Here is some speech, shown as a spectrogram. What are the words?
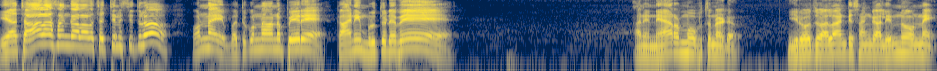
ఇక చాలా సంఘాలు అలా చచ్చిన స్థితిలో ఉన్నాయి. బతుకున్నామన్న పేరే కానీ మృతుడవే అని నేరం మోపుతున్నాడు. ఈరోజు అలాంటి సంఘాలు ఎన్నో ఉన్నాయి.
